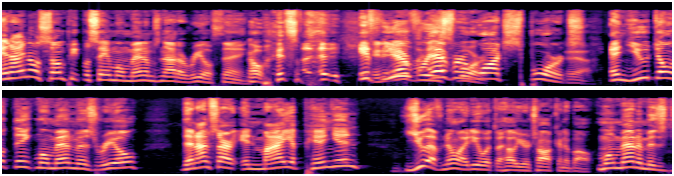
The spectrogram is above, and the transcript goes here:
and I know some people say momentum's not a real thing. No, it's Uh, if you've ever sport. watched sports Yeah. and you don't think momentum is real, then I'm sorry. In my opinion, you have no idea what the hell you're talking about. Momentum is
